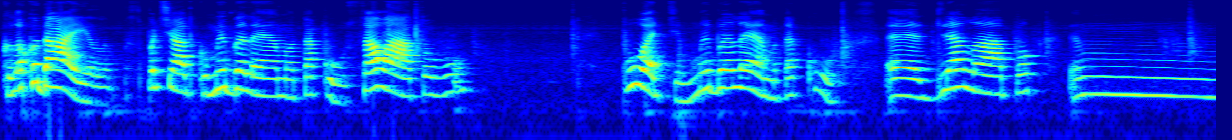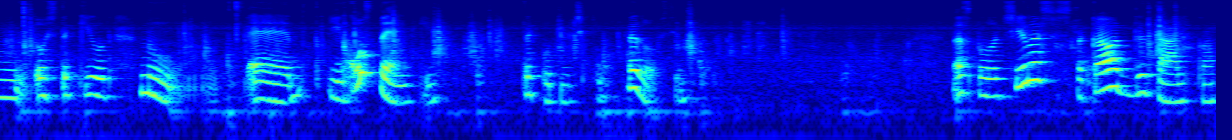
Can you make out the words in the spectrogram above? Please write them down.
крокодайл. Спочатку ми беремо таку салатову, потім ми беремо таку е, для лапок, ем, ось такі от, ну, е, такі густенькі, трикутнички, не зовсім. У нас получилась ось така от деталька.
